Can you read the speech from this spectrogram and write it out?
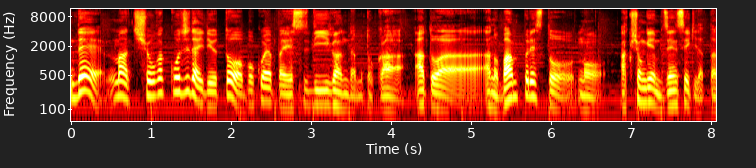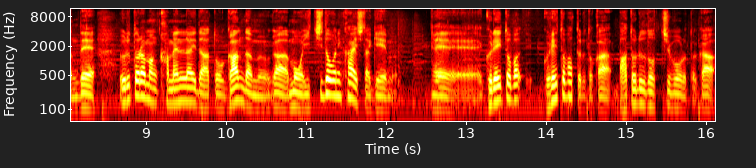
でまあ小学校時代で言うと僕はやっぱ SD ガンダムとかあとはあのバンプレストのアクションゲーム全盛期だったんでウルトラマン仮面ライダーとガンダムがもう一堂に会したゲームえー、グレートバグレートバトルとかバトルドッジボールとか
